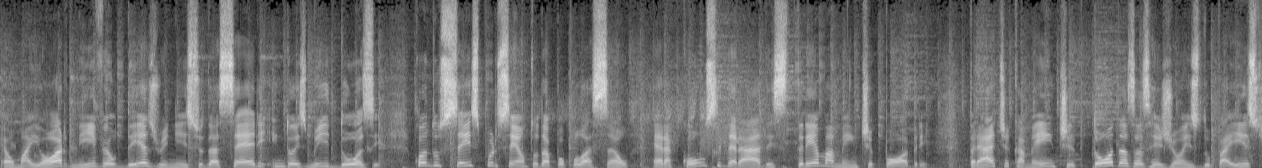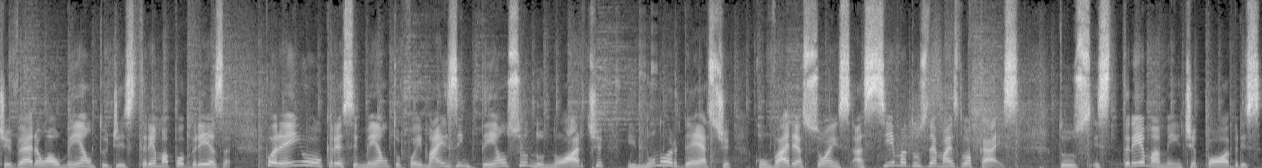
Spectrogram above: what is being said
É o maior nível desde o início da série em 2012, quando 6% da população era considerada extremamente pobre. Praticamente todas as regiões do país tiveram aumento de extrema pobreza, porém o crescimento foi mais intenso no norte e no nordeste, com variações acima dos demais locais. Dos extremamente pobres,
